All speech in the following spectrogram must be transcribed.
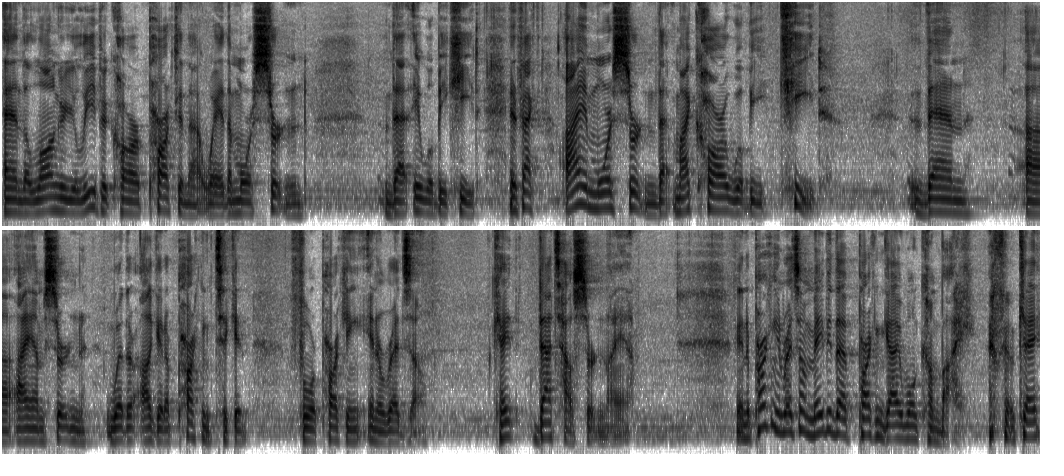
And the longer you leave your car parked in that way, the more certain that it will be keyed. In fact, I am more certain that my car will be keyed than uh, I am certain whether I'll get a parking ticket for parking in a red zone. Okay, that's how certain I am. In the parking in red zone, maybe the parking guy won't come by. okay,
